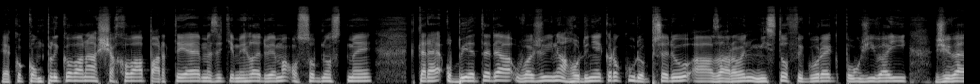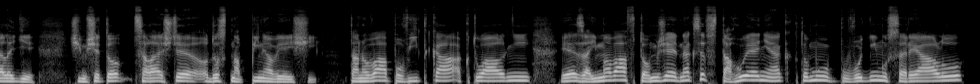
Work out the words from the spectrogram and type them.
jako komplikovaná šachová partie mezi těmihle dvěma osobnostmi, které obě teda uvažují na hodně kroků dopředu a zároveň místo figurek používají živé lidi, čímž je to celé ještě dost napínavější. Ta nová povídka aktuální je zajímavá v tom, že jednak se vztahuje nějak k tomu původnímu seriálu,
